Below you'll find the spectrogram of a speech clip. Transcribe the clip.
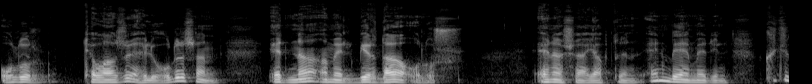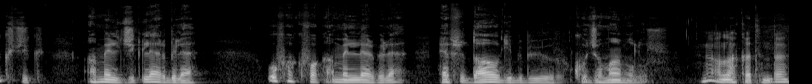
olur, tevazu ehli olursan edna amel bir dağ olur. En aşağı yaptığın, en beğenmediğin küçük küçük amelcikler bile, ufak ufak ameller bile hepsi dağ gibi büyür, kocaman olur. Allah katında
